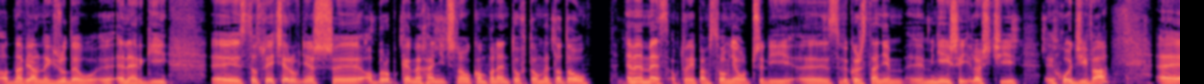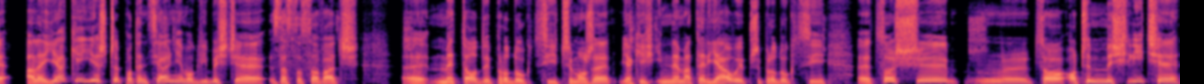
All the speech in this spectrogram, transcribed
odnawialnych źródeł y, energii. E, stosujecie również obróbkę mechaniczną komponentów tą metodą MMS, o której Pan wspomniał, czyli z wykorzystaniem mniejszej ilości chłodziwa. E, ale jakie jeszcze potencjalnie moglibyście zastosować E, metody produkcji, czy może jakieś inne materiały przy produkcji, e, coś, e, co, o czym myślicie,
